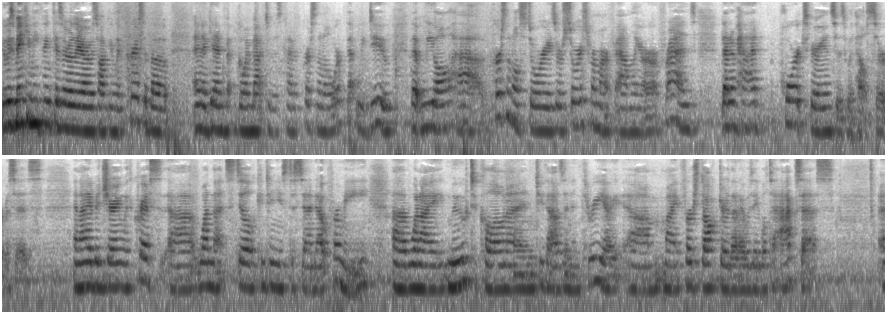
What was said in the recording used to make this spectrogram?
It was making me think because earlier I was talking with Chris about, and again, going back to this kind of personal work that we do, that we all have personal stories or stories from our family or our friends that have had poor experiences with health services. And I had been sharing with Chris uh, one that still continues to stand out for me. Uh, when I moved to Kelowna in 2003, I, um, my first doctor that I was able to access uh,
